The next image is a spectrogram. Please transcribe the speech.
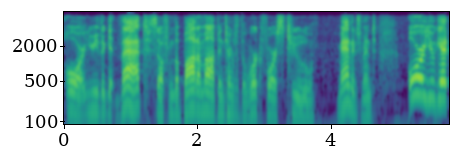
or you either get that, so from the bottom up in terms of the workforce to management, or you get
